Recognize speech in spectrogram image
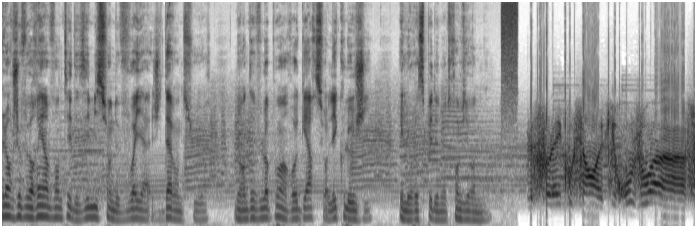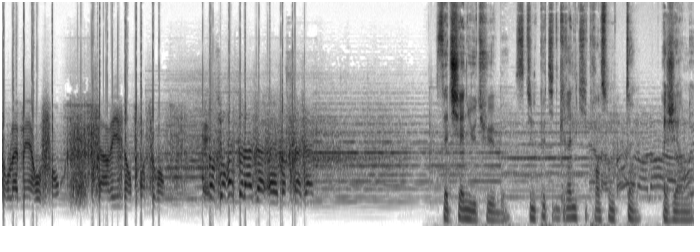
Alors je veux réinventer des émissions de voyage et d'aventure, mais en développant un regard sur l'écologie et le respect de notre environnement. Le soleil couchant euh, qui rougeoie euh, sur la mer au fond, ça arrive dans 3 secondes. Attention, reste là, euh, comme ça, Jeanne. Cette chaîne YouTube, c'est une petite graine qui prend son temps à germer,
